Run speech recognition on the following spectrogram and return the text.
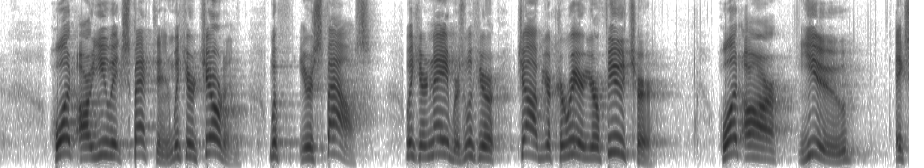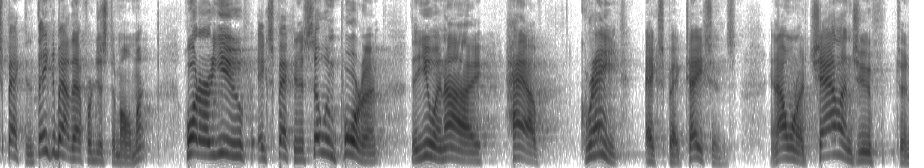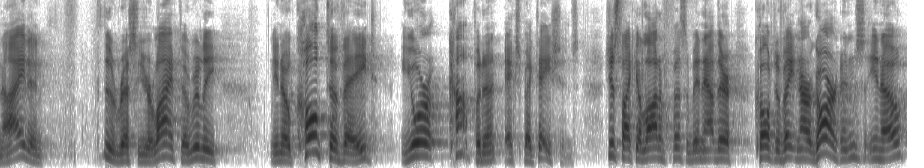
What are you expecting with your children, with your spouse, with your neighbors, with your job, your career, your future? What are you expecting? Think about that for just a moment. What are you expecting? It's so important that you and I have great expectations. And I want to challenge you tonight and through the rest of your life to really, you know, cultivate your confident expectations. Just like a lot of us have been out there cultivating our gardens, you know,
